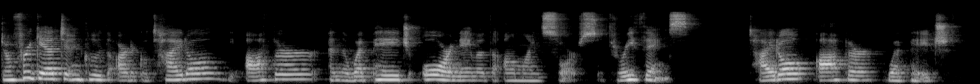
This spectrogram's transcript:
Don't forget to include the article title, the author, and the web page or name of the online source. So three things, title, author, web page.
